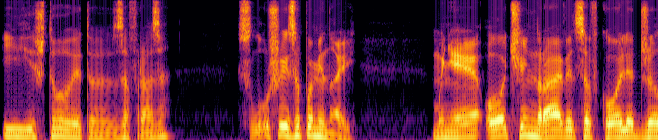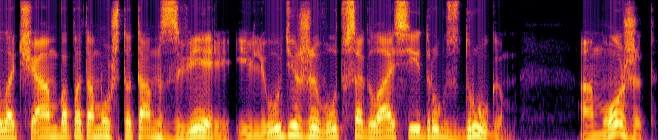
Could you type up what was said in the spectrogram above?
«И что это за фраза?» «Слушай и запоминай. Мне очень нравится в колледже Лачамба, потому что там звери, и люди живут в согласии друг с другом. А может,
